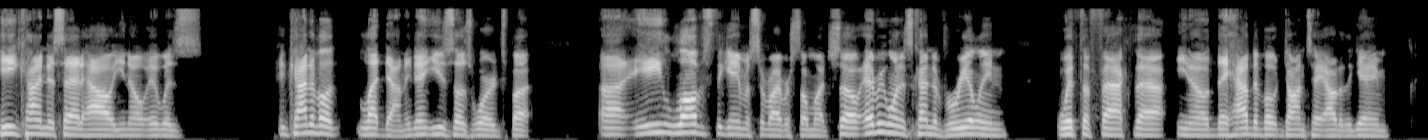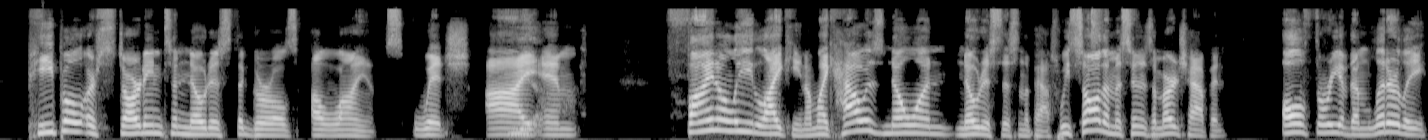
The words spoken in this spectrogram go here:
He kind of said how you know it was it kind of a letdown. He didn't use those words, but uh, he loves the game of Survivor so much. So everyone is kind of reeling with the fact that you know they had to vote Dante out of the game. People are starting to notice the girls' alliance, which I yeah. am finally liking. I'm like, how has no one noticed this in the past? We saw them as soon as the merge happened. All three of them literally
